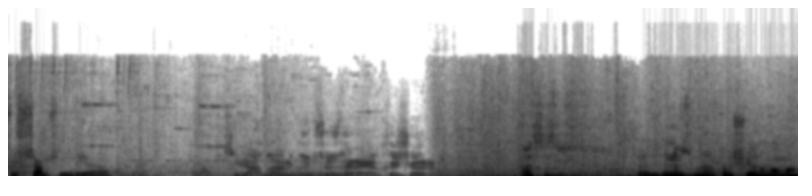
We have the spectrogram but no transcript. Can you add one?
sıçacağım şimdi ya. Silahlar güçsüzlere yakışır. Ha siz öldünüz mü? Koşuyorum ama.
